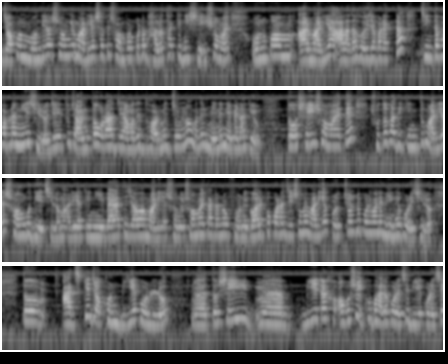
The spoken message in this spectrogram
যখন মন্দিরার সঙ্গে মারিয়ার সাথে সম্পর্কটা ভালো থাকেনি, সেই সময় অনুপম আর মারিয়া আলাদা হয়ে যাবার একটা চিন্তা ভাবনা নিয়েছিল। যেহেতু জানতো ওরা যে আমাদের ধর্মের জন্য আমাদের মেনে নেবে না কেউ। তো সেই সময়তে সুতোপাদি কিন্তু মারিয়ার সঙ্গ দিয়েছিল। মারিয়াকে নিয়ে বেড়াতে যাওয়া, মারিয়ার সঙ্গে সময় কাটানো, ফোনে গল্প করা, যে সময় মারিয়া প্রচণ্ড পরিমাণে ভেঙে পড়েছিল। তো আজকে যখন বিয়ে করল তো সেই বিয়েটা অবশ্যই খুব ভালো করেছে, বিয়ে করেছে।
